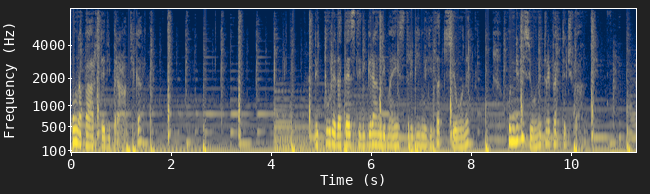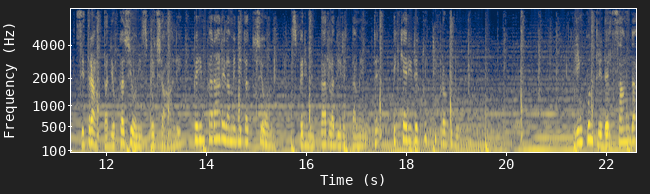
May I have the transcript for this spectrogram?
una parte di pratica, letture da testi di grandi maestri di meditazione, condivisione tra i partecipanti. Si tratta di occasioni speciali per imparare la meditazione sperimentarla direttamente e chiarire tutti i propri dubbi. Gli incontri del Sangha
